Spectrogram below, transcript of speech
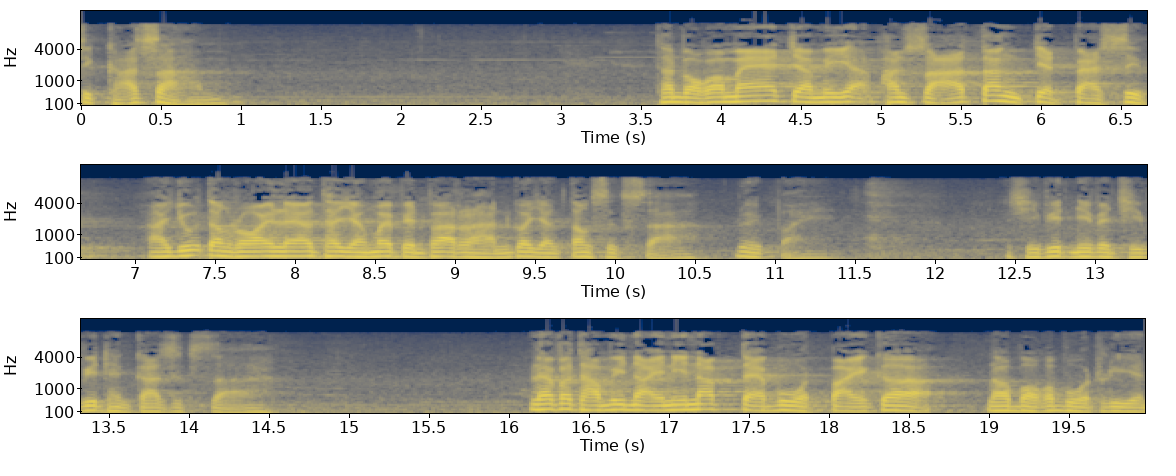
สิกขาสาม ท่านบอกว่าแม้จะมีพรรษาตั้งเจ็ดแปดสิบอายุตั้งร้อยแล้ว ถ้ายังไม่เป็นพระอรหันต์ก็ยังต้องศึกษาเรื่อยไป ชีวิตนี้เป็นชีวิตแห่งการศึกษา และพระธรรมวินัยนี้นับแต่บวชไปก็เราบอกว่าบวชเรียน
